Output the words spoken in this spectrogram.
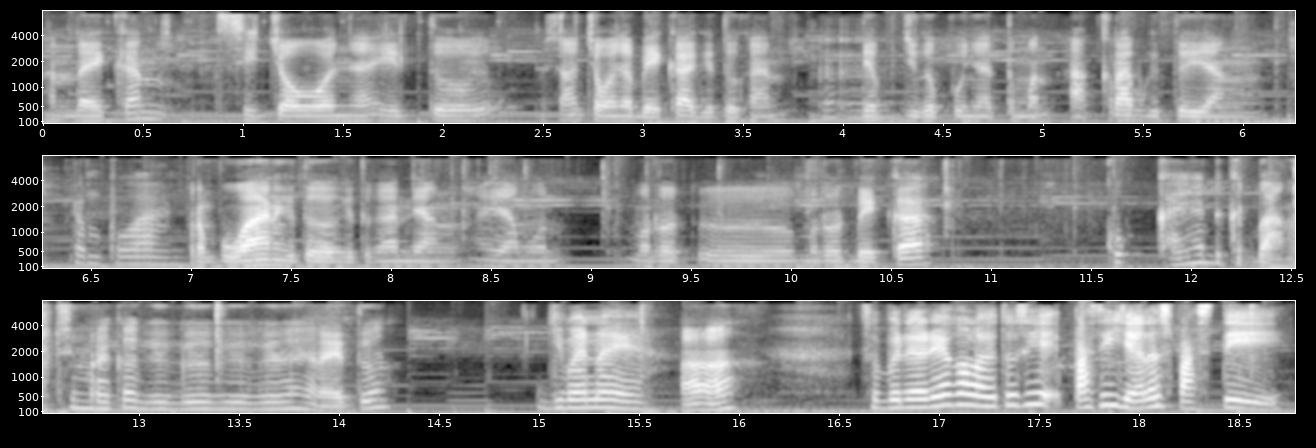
andaikan si cowoknya itu misalnya cowoknya BK gitu kan Mm-mm. dia juga punya teman akrab gitu yang perempuan perempuan gitu gitu kan yang yang men- menurut eh, menurut BK kok kayaknya deket banget sih mereka gitu, gitu. nah itu gimana ya ah ah. Sebenarnya kalau itu sih pasti jelas pasti.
